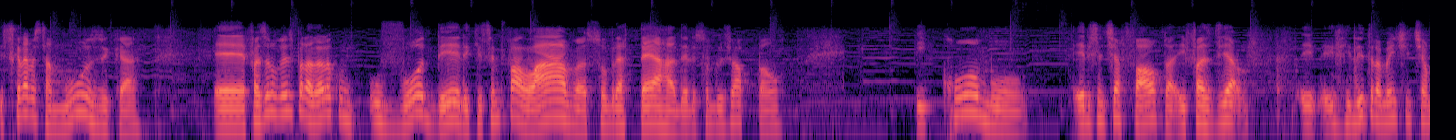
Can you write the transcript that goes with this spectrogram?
escreve essa música é, fazendo um grande paralelo com o vô dele, que sempre falava sobre a terra dele, sobre o Japão. E como ele sentia falta e fazia. E, e, literalmente tinha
